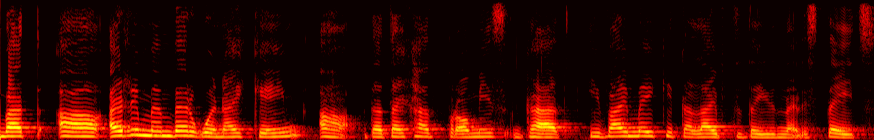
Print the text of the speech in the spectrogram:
But uh, I remember when I came uh, that I had promised God, if I make it alive to the United States,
